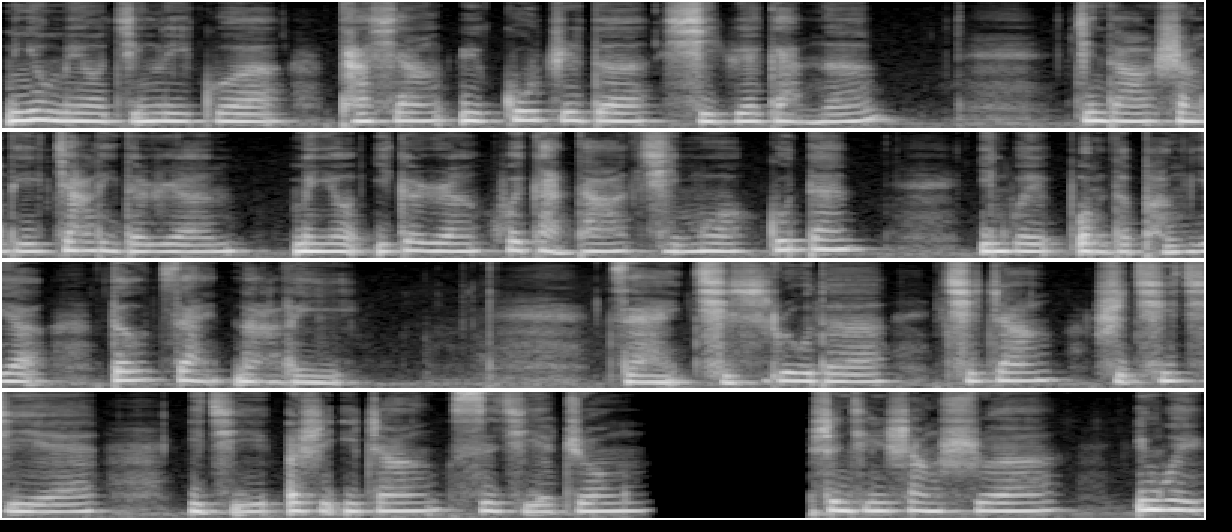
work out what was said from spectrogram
你有没有经历过他乡遇故知的喜悦感呢？进到上帝家里的人，没有一个人会感到寂寞孤单。因为我们的朋友都在那里，在启示录的七章十七节以及二十一章四节中，圣经上说：“因为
